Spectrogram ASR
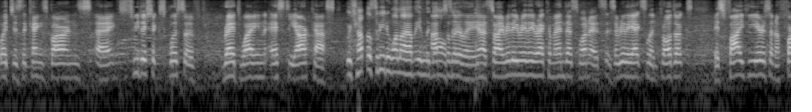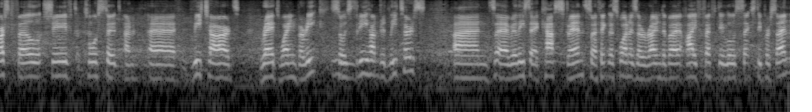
which is the Kingsbarns uh, Swedish exclusive red wine STR cask. Which happens to be the one I have in the glass. Absolutely, here. yeah. So I really, really recommend this one. It's, it's, a really excellent product. It's five years in a first fill, shaved, toasted, and uh, recharred red wine barrique. So it's mm. 300 litres and uh, release it at cask strength. So I think this one is around about high 50, low 60%.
